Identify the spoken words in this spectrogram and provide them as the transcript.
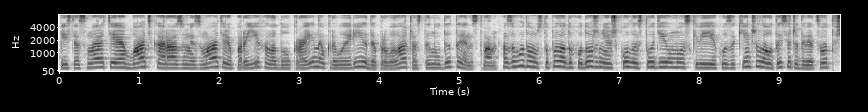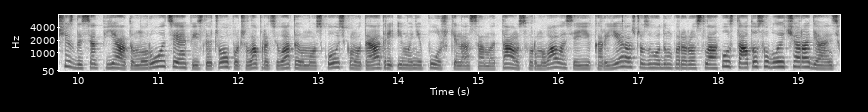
Після смерті батька разом із матір'ю переїхала до України в Кривий Ріг, де провела частину дитинства. Згодом вступила до художньої школи студії у Москві, яку закінчила у 1965 році. Після чого почала працювати у московському театрі імені Пушкіна. Саме там сформувалася її кар'єра, що згодом переросла у статус обличчя радянського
